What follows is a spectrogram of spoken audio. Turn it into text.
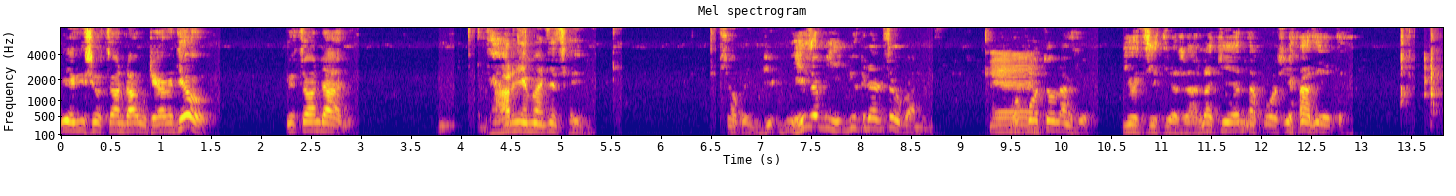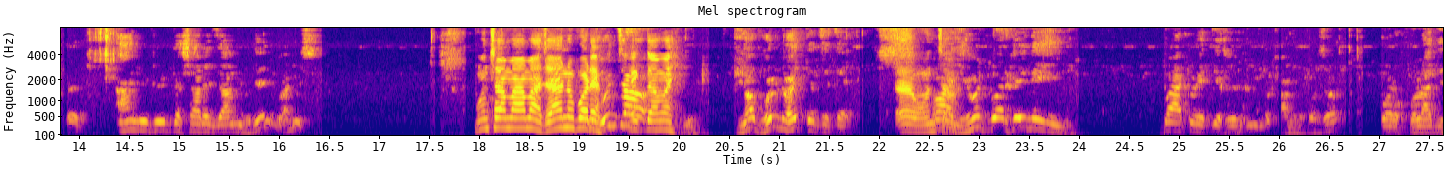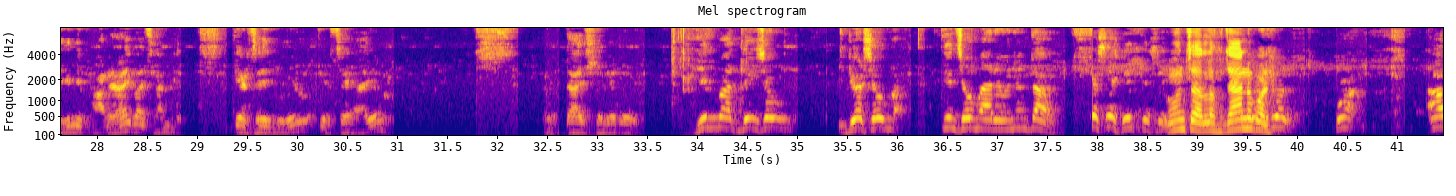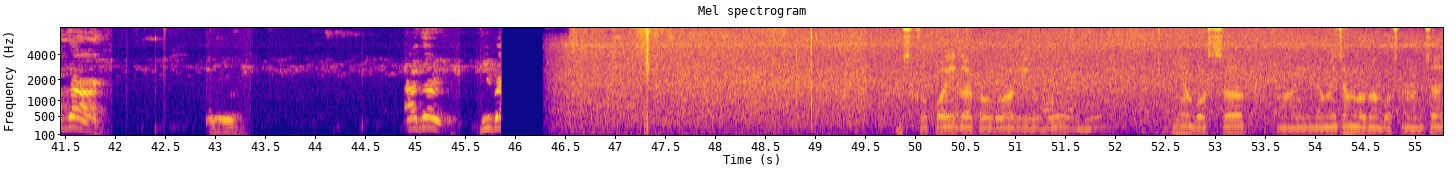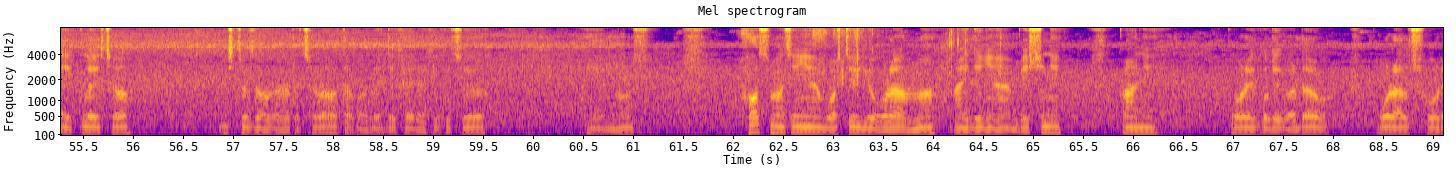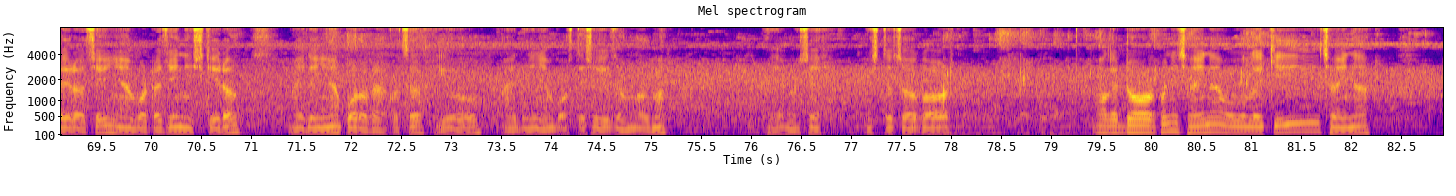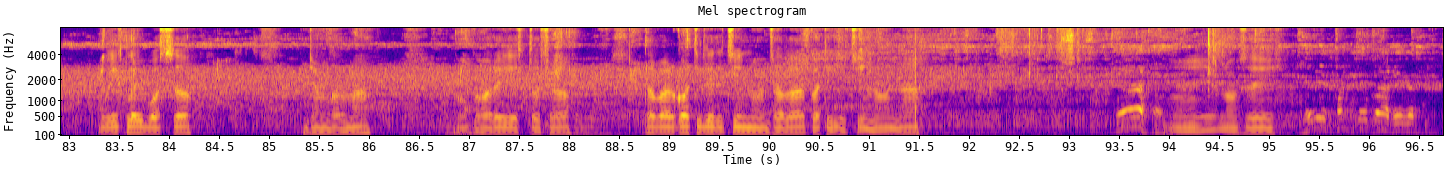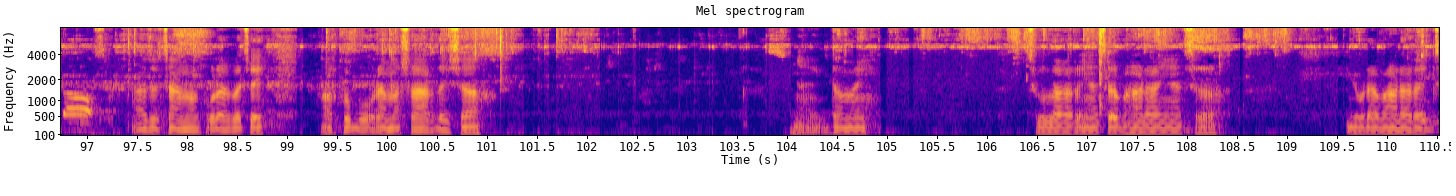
एक दिसको चन्दा उठाएको थियो। त्यो चन्दा झार्ने मान्छे छैन। सबै हिजो बिग्रेको छ भन्नु म पत्तो लाग्छु यो चित्र सरलाई के हेर्न पस्यो आज यता आलु दुध त साह्रै जानु हुँदैन भनिस् हुन्छ मामा जानु पर्यो हुन्छ एकदमै नभुल्नु है त्यो चाहिँ ए हुन्छ हिउँद बर्खै नै बाटो त्यसो राम्रो ठान्नुपर्छ पर खोलादेखि नै फाँडेरै गयो छान्ने तेर्सै गयो तेर्सै आयो दाइ खेलेर दिनमा दुई सौ डेढ सौमा तिन सौ माऱ्यो भने नि त। त्यसै खेल त्यसै। हुन्छ ल जानु पर्यो आज आज उसको पहिलाको घर यो हो। यहाँ बस्छ। एकदमै जङ्गलमा बस्नुहुन्छ एक्लै छ। यस्तो जग्गाहरू छ। तपाईँहरूलाई देखाइराखेको छु। हेर्नुहोस्। फर्स्टमा चाहिँ यहाँ बस्थ्यो यो ओडालमा। अहिले यहाँ बेसी नै पानी परेकोले गर्दा ओडाल छोडेर चाहिँ यहाँबाट चाहिँ निस्केर अहिले यहाँ पर गएको छ। यो अहिले यहाँ बस्दैछ यो जङ्गलमा। हेर्नुहोस् है यस्तो छ घर। मलाई डर पनि छैन उसलाई केही छैन। ऊ एक्लै बस्छ जङ्गलमा। घरै यस्तो छ। तपाईँहरू कतिले त चिन्नुहुन्छ होला कतिले चिन्नुहुन्न। हेर्नुहोस् है। आज चामल पुऱ्याएको चाहिँ अर्को बोरामा सार्दैछ। यहाँ एकदमै चुलाहरू यहाँ छ भाँडा यहाँ छ एउटा भाँडा रहेछ।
